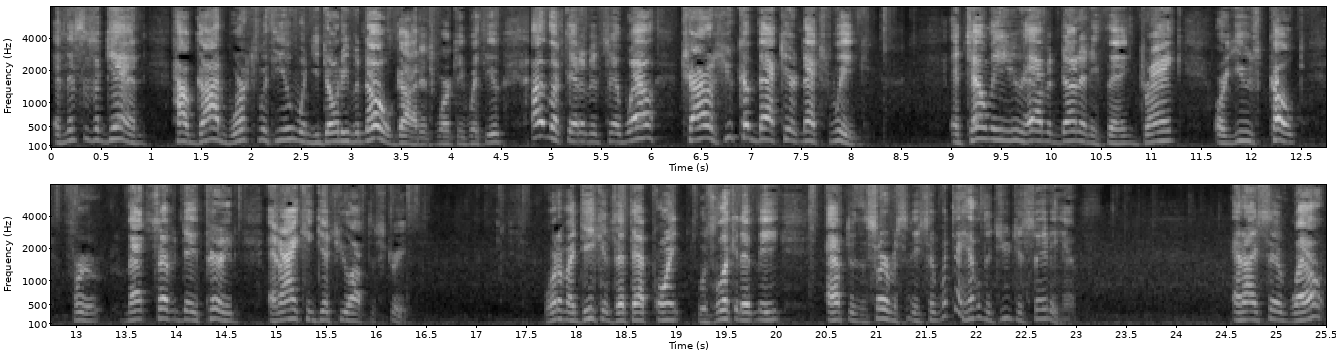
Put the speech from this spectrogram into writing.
and this is again how God works with you when you don't even know God is working with you. I looked at him and said, Well, Charles, you come back here next week and tell me you haven't done anything, drank, or used Coke for that seven day period, and I can get you off the street. One of my deacons at that point was looking at me after the service and he said, What the hell did you just say to him? And I said, Well,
